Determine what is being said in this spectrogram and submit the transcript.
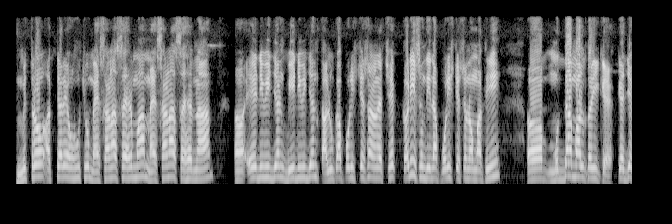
મિત્રો, અત્યારે હું છું મહેસાણા શહેરમાં. મહેસાણા શહેરના એ ડિવિઝન બી ડિવિઝન તાલુકા પોલીસ સ્ટેશન અને છેક કડી સુધીના પોલીસ સ્ટેશનોમાંથી મુદ્દામાલ તરીકે કે જે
